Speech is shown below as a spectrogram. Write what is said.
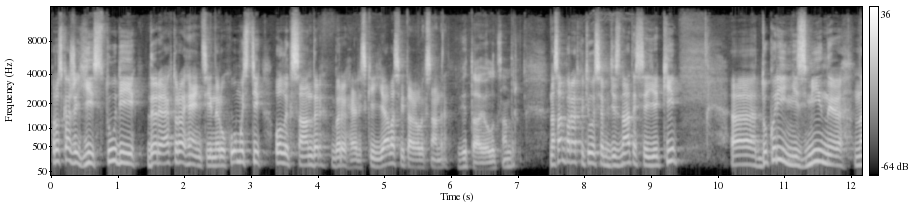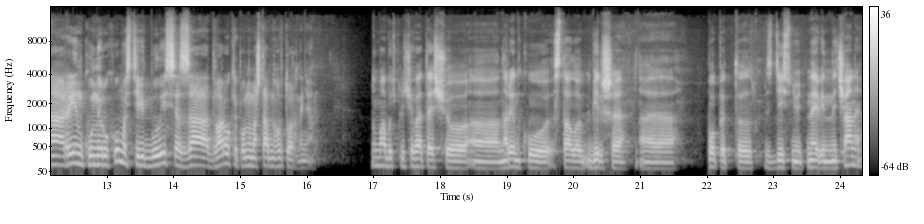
розкаже гість студії, директор агенції нерухомості Олександр Берегельський. Я вас вітаю, Олександре. Вітаю, Олександр. Насамперед хотілося б дізнатися, які докорінні зміни на ринку нерухомості відбулися за два роки повномасштабного вторгнення. Ну, мабуть, ключове те, що е, на ринку стало більше е, попит е, здійснюють не вінничани.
